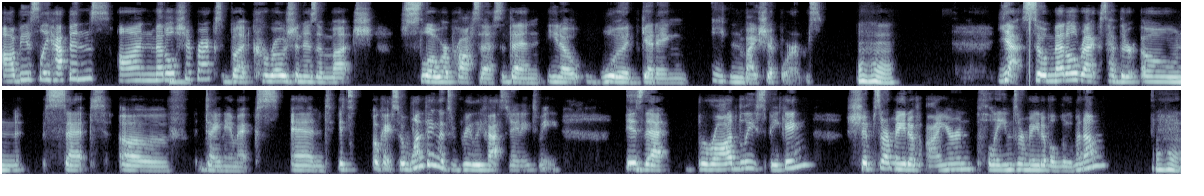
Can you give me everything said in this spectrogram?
obviously happens on metal mm-hmm. shipwrecks, but corrosion is a much slower process than you know wood getting eaten by shipworms. Mm-hmm. Yeah, so metal wrecks have their own set of dynamics, and it's okay. So one thing that's really fascinating to me is that broadly speaking, ships are made of iron, planes are made of aluminum. Mm-hmm.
